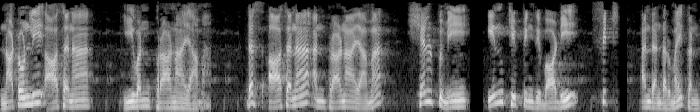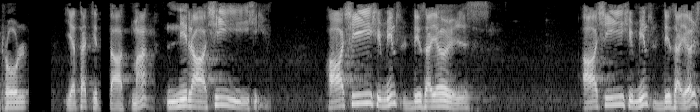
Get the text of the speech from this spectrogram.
Not only asana, even pranayama. Thus, asana and pranayama help me in keeping the body fit and under my control. Yatha chittatma nirashihi. Ashihi means desires. Ashihi means desires.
